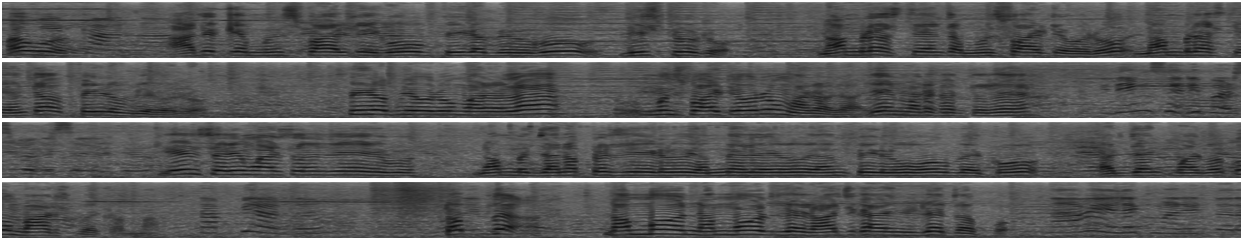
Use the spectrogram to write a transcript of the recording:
ಹೌದು. ಅದಕ್ಕೆ ಮುನ್ಸಿಪಾಲ್ಟಿಗೂ ಪಿ ಡಬ್ಲ್ಯೂಗೂ ಡಿಸ್ಪ್ಯೂಟು ನಮ್ಮ ರಸ್ತೆ ಅಂತ ಮುನ್ಸಿಪಾಲ್ಟಿ ಅವರು ನಮ್ಮ ರಸ್ತೆ ಅಂತ ಪಿ ಡಬ್ಲ್ಯೂ ಅವರು ಪಿ ಡಬ್ಲ್ಯೂ ಅವರು ಮಾಡೋಲ್ಲ ಮುನ್ಸಿಪಾಲ್ಟಿ ಅವರು ಮಾಡಲ್ಲ. ಏನು ಮಾಡೋಕ್ಕಾಗ್ತದೆ? ಸರಿಪಡಿಸ್ಬೋದು ಸರ್? ಏನು ಸರಿ ಮಾಡಿಸೋದ್ರೆ ನಮ್ಮ ಜನಪ್ರತಿನಿಧಿಗಳು ಎಂ ಎಲ್ ಎಗಳು ಎಂ ಪಿಗಳು ಹೋಗಬೇಕು ಅರ್ಜೆಂಟ್ ಮಾಡಬೇಕು ಮಾಡಿಸ್ಬೇಕಮ್ಮ. ತಪ್ಪು ಅದು ತಪ್ಪು ನಮ್ಮ ರಾಜಕಾರಣ ರಾಜಕಾರಣಿಗಳೇ ತಪ್ಪು. ನಾವೇ ಎಲೆಕ್ಟ್ ಮಾಡಿರ್ತಾರ?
